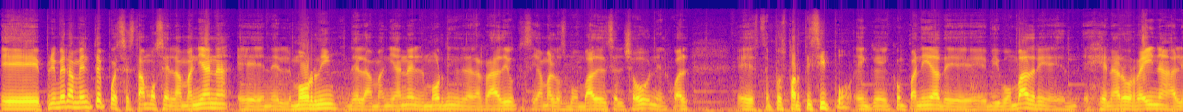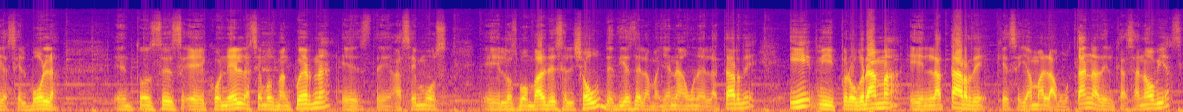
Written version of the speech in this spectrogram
Eh, primeramente, pues estamos en la mañana, en el morning de la mañana, en el morning de la radio que se llama Los Bombades el Show, en el cual este, pues participo en, compañía de mi bompadre, Genaro Reina, alias El Bola. Entonces eh, con él hacemos mancuerna, este, hacemos eh, los bombadres el show de 10 de la mañana a 1 de la tarde y mi programa en la tarde que se llama La Botana del Casanovias,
